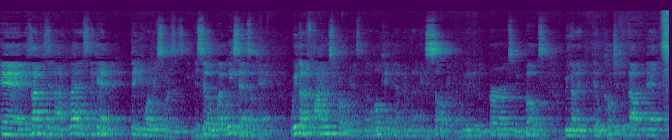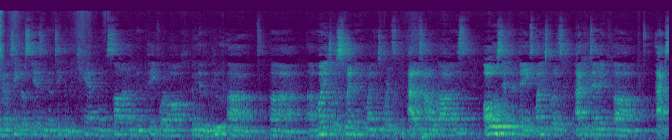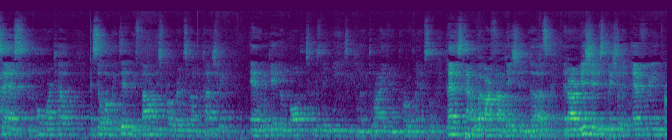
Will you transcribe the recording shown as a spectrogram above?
And it's not because they're not athletics. Again, they need more resources. And so what we said is, okay, we're going to find these programs, we're going to locate them, and we're going to accelerate them. We're going to give them ergs, new boats. We're going to give them coaching development. We're going to take those kids we're going to take them to camp in the summer, and we're going to pay for it all. We're going to give them new um, uh, uh, money towards swimming, money towards out-of-town regattas, all those different things, money towards academic um, access and homework help. And so what we did, we found these programs around the country, and we gave them all the tools they need to become a thriving program. So that is kind of what our foundation does, and our mission is to make sure that every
